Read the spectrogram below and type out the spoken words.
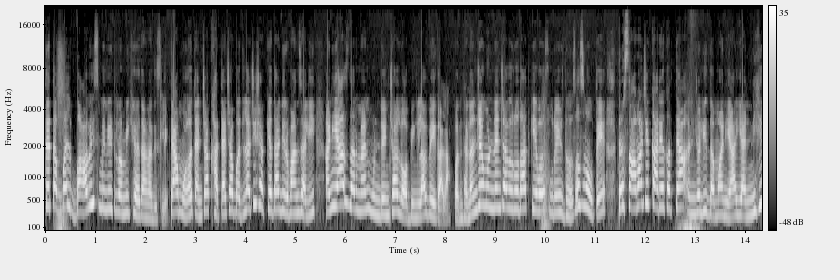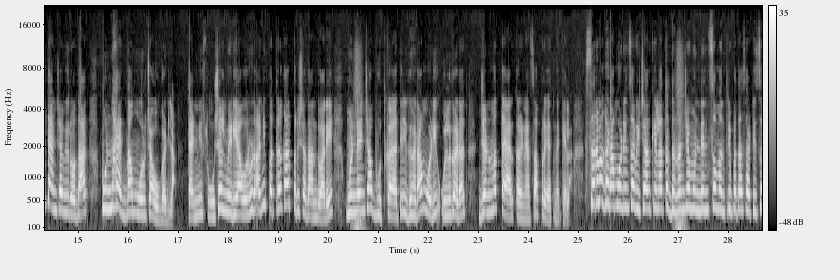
ते तब्बल बावीस मिनिट रमी खेळताना दिसले. त्यामुळं त्यांच्या खात्याच्या बदलाची शक्यता निर्माण झाली आणि याच दरम्यान मुंडेंच्या लॉबिंगला वेग आला. पण धनंजय मुंडेंच्या विरोधात केवळ सुरेश धसच नव्हते तर सामाजिक कार्यकर्त्या अंजली दमानिया यांनीही त्यांच्या विरोधात पुन्हा एकदा मोर्चा उघडला. त्यांनी सोशल मीडियावरून आणि पत्रकार परिषदांद्वारे मुंडेंच्या भूतकाळातील घडामोडी उलगडत जनमत तयार करण्याचा प्रयत्न केला. सर्व घडामोडींचा विचार केला तर धनंजय मुंडेंचं मंत्रिपदासाठीचं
